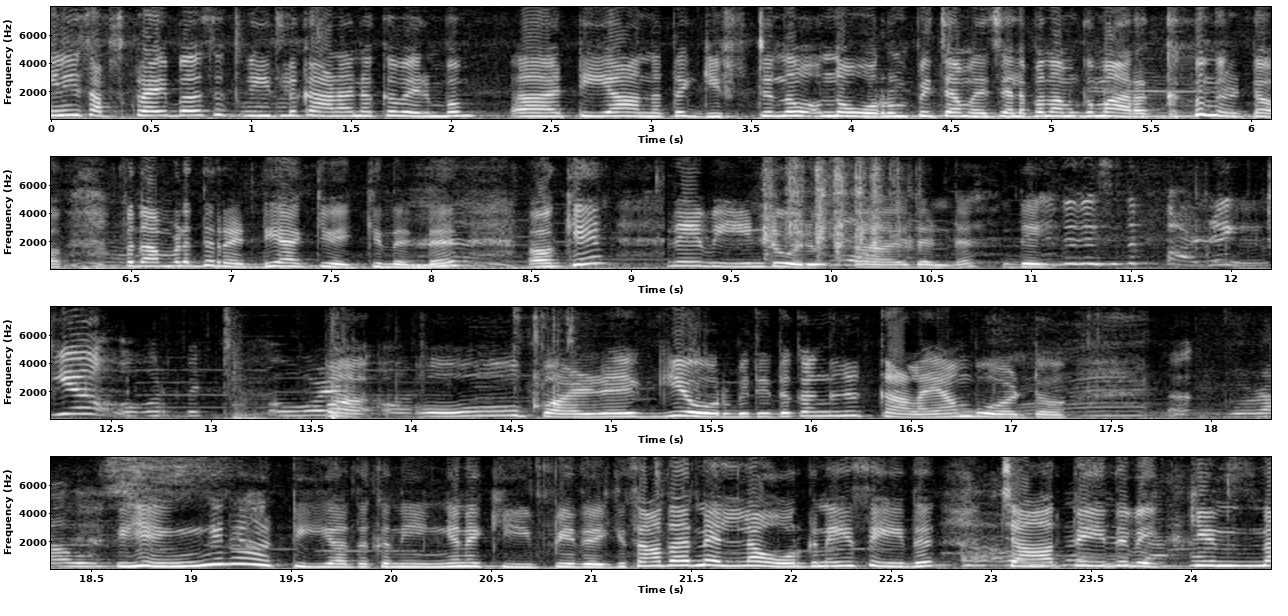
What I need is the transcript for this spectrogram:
ഇനി സബ്സ്ക്രൈബേഴ്സ് വീട്ടിൽ കാണാനൊക്കെ വരുമ്പം ടിയ അന്നത്തെ ഗിഫ്റ്റ് എന്ന് ഒന്ന് ഓർമ്മിപ്പിച്ചാൽ മതി. ചിലപ്പോൾ നമുക്ക് മറക്കുന്നു കേട്ടോ. അപ്പോൾ നമ്മളിത് റെഡിയാക്കി വെക്കുന്നുണ്ട്. ഓക്കെ ഇതേ വീണ്ടും ഒരു ഇതുണ്ട്. ഇതേ ഓ പഴകിയ ഓർബിറ്റ് ഇതൊക്കെ അങ്ങ് കളയാൻ പോവാട്ടോ എങ്ങനെയാ ടീ? അതൊക്കെ നീ ഇങ്ങനെ കീപ്പ് ചെയ്ത് വെക്കും സാധാരണ എല്ലാം ഓർഗനൈസ് ചെയ്ത് ചാർട്ട് ചെയ്ത് വെക്കുന്ന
